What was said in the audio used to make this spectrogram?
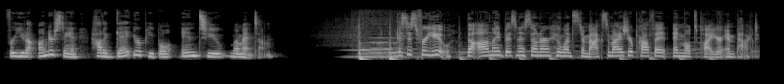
for you to understand how to get your people into momentum. This is for you, the online business owner who wants to maximize your profit and multiply your impact.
